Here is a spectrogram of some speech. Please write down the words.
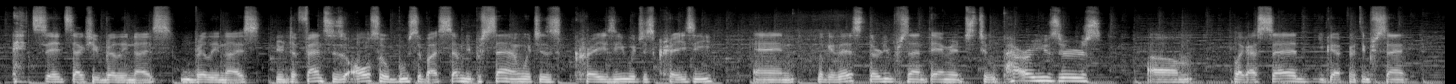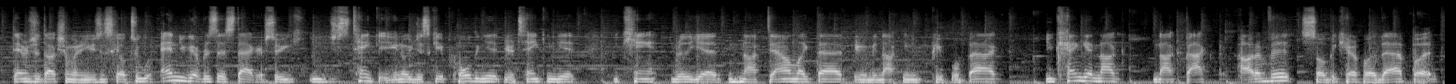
it's it's actually really nice, really nice. Your defense is also boosted by 70%, which is crazy, which is crazy. And look at this, 30% damage to power users. Um, like I said, you get 50% damage reduction when you're using skill 2 and you get resist stagger. So you, you just tank it you know you just keep holding it you're tanking it. You can't really get knocked down like that you're gonna be knocking people back. You can get knocked knocked back out of it so be careful of that but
